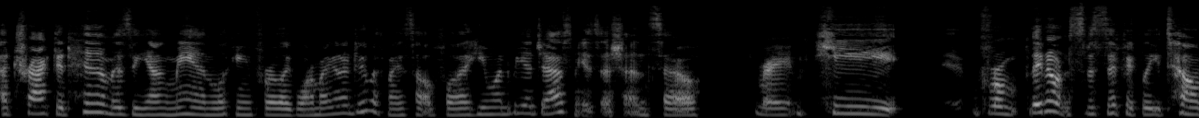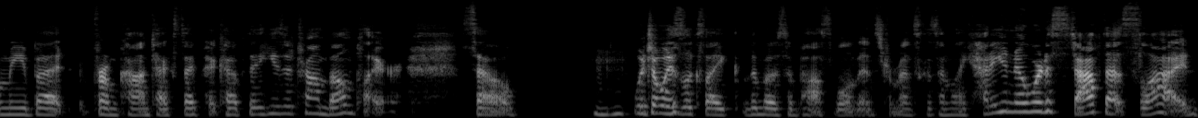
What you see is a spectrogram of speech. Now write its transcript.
attracted him as a young man looking for like what am I going to do with myself? Well, he wanted to be a jazz musician, so Right. he from they don't specifically tell me but from context i pick up that he's a trombone player so Mhm. which always looks like the most impossible of instruments because i'm like how do you know where to stop that slide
